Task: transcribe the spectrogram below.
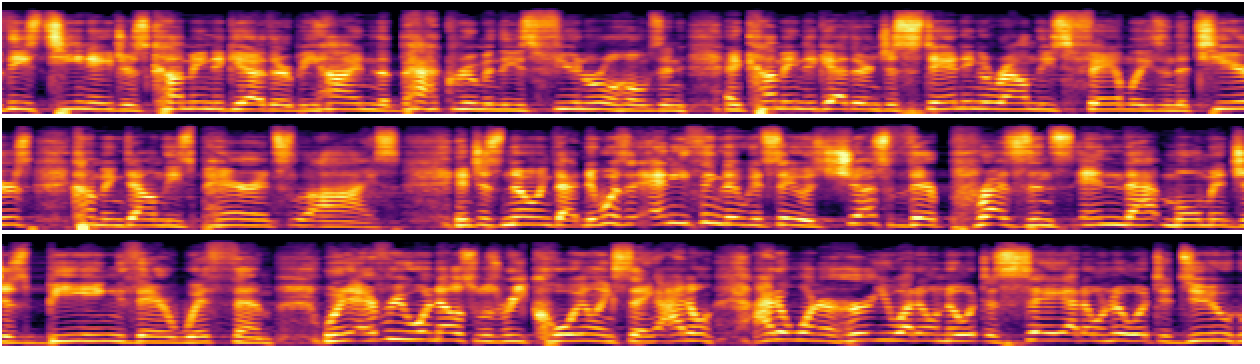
of these teenagers coming together behind the back room in these funeral homes and, and coming together and just standing around these families and the tears coming down these parents' eyes. And just knowing that it wasn't anything that we could say, it was just their presence in that moment, just being there with them. When everyone else was recoiling, saying, I don't, I don't want to hurt you, I don't know what to say, I don't know what to do.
